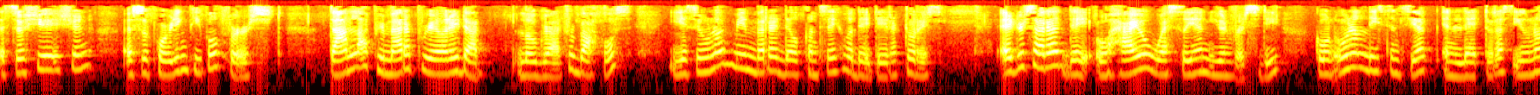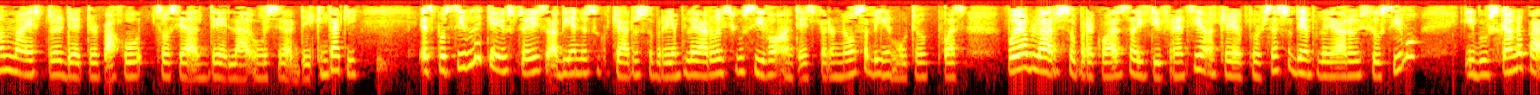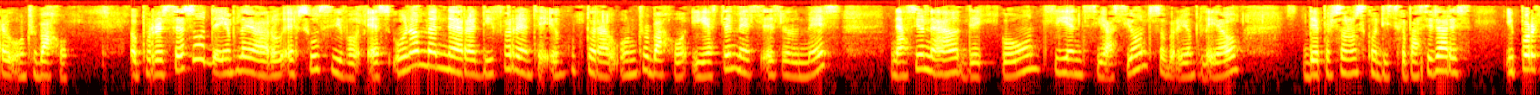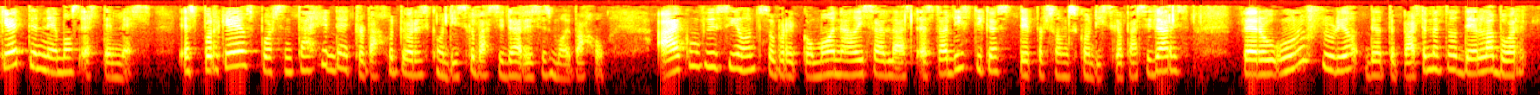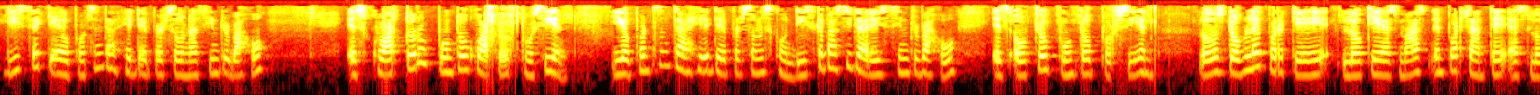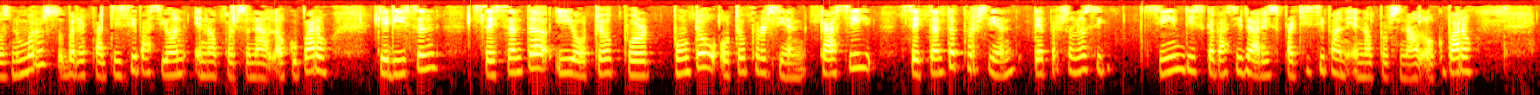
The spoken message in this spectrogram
Association of Supporting People First, dan la primera prioridad lograr trabajos y es una miembro del Consejo de Directores. Egresada de Ohio Wesleyan University con una licencia en letras y una maestra de trabajo social de la Universidad de Kentucky. Es posible que ustedes habían escuchado sobre empleado exclusivo antes, pero no sabían mucho, pues voy a hablar sobre cuál es la diferencia entre el proceso de empleado exclusivo y buscando para un trabajo. El proceso de empleado exclusivo es una manera diferente de encontrar un trabajo y este mes es el mes nacional de concienciación sobre empleo de personas con discapacidades. ¿Y por qué tenemos este mes? Es porque el porcentaje de trabajadores con discapacidades es muy bajo. Hay confusión sobre cómo analizar las estadísticas de personas con discapacidades, pero un estudio del Departamento de Labor dice que el porcentaje de personas sin trabajo es 4.4% y el porcentaje de personas con discapacidades sin trabajo es 8%. Los doble porque lo que es más importante es los números sobre participación en el personal ocupado, que dicen 68.8%, casi 70% de personas sin, discapacidades participan en el personal ocupado,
